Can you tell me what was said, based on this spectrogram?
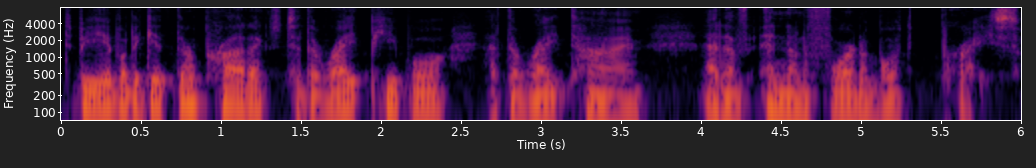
to be able to get their products to the right people at the right time at, an affordable price.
